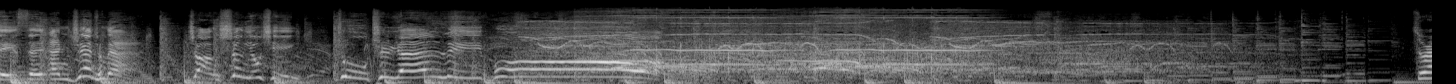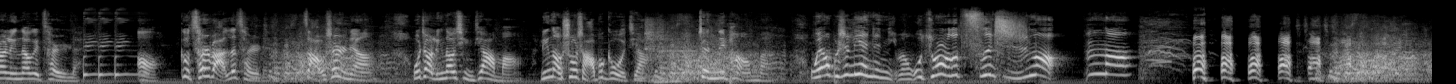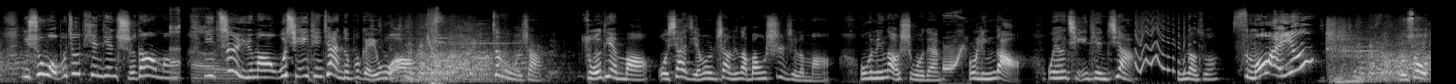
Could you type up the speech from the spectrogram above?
Ladies and gentlemen，掌声有请主持人李波。昨儿让领导给呲儿了，哦，给我呲完了呲的，咋回事呢？我找领导请假吗？领导说啥不给我假？真的，朋友们，我要不是恋着你们，我昨儿我都辞职了。嗯呐。你说我不就天天迟到吗？你至于吗？我请一天假你都不给我，这么回事儿。昨天吧，我下节目上领导办公室去了吗？我跟领导说的，我说领导，我想请一天假。领导说什么玩意儿？我说我。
